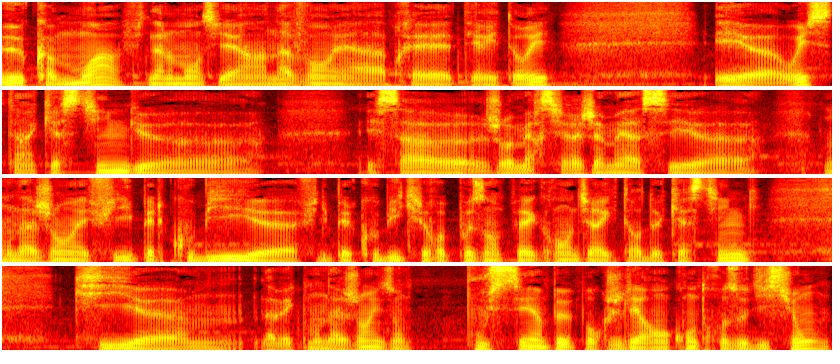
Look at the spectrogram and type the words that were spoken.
eux comme moi, finalement. Il y a un avant et un après Territory. Et oui, c'était un casting. et ça, je remercierai jamais assez mon agent et Philippe Elkoubi, Philippe Elkoubi qui repose en paix, grand directeur de casting, qui, avec mon agent, ils ont poussé un peu pour que je les rencontre aux auditions,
